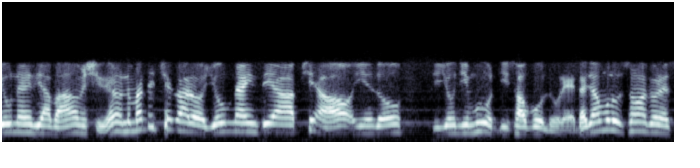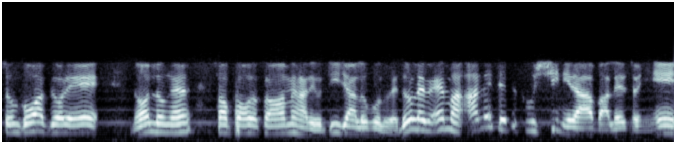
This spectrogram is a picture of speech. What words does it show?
ယုံနိုင်စရာဘာမှမရှိဘူးအဲ့တော့နံပါတ်1ချက်ကတော့ယုံနိုင်စရာဖြစ်အောင်အရင်ဆုံးဒီယုံကြည်မှုကိုတည်ဆောက်ဖို့လိုတယ်ဒါကြောင့်မလို့ဆောင်းကပြောတဲ့စုံကောကပြောတဲ့နော်လုပ်ငန်းဆောက်ဖော်ဆောင်ရမယ့်ဟာတွေကိုတည်ကြလို့ဖို့လိုတယ်တို့လည်းအဲ့မှာအားနည်းချက်တစ်ခုရှိနေတာကဘာလဲဆိုရင်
